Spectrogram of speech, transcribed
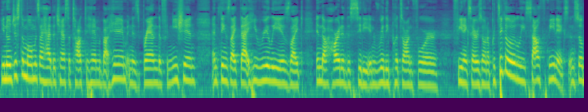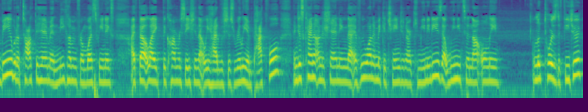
you know, just the moments I had the chance to talk to him about him and his brand, The Phoenician, and things like that, he really is like in the heart of the city and really puts on for Phoenix, Arizona, particularly South Phoenix. And so being able to talk to him and me coming from West Phoenix, I felt like the conversation that we had was just really impactful and just kind of understanding that if we want to make a change in our communities, that we need to not only look towards the future,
